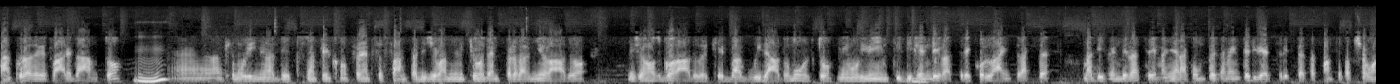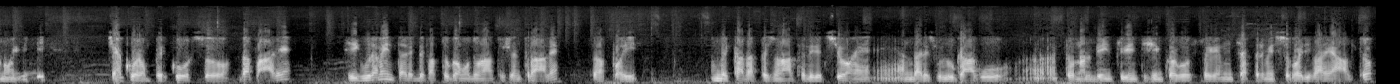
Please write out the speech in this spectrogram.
ancora deve fare tanto, Mm. eh, anche Mourinho ha detto sempre in conferenza stampa, diceva nell'ultimo tempo era dal mio lato, mi sono sgolato perché va guidato molto nei movimenti, difendeva a tre con l'Eintracht, ma difendeva tre in maniera completamente diversa rispetto a quanto facciamo noi, quindi c'è ancora un percorso da fare, sicuramente avrebbe fatto comodo un altro centrale, però poi il mercato ha preso un'altra direzione, eh, andare su Lukaku eh, attorno al 20-25 agosto che non ci ha permesso poi di fare altro,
